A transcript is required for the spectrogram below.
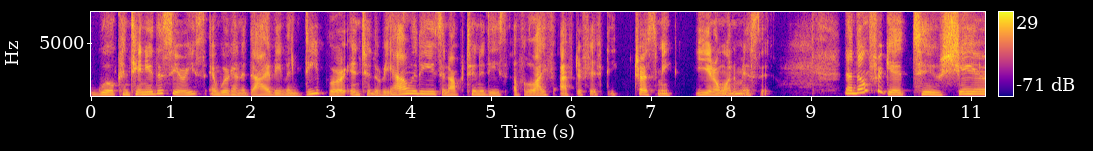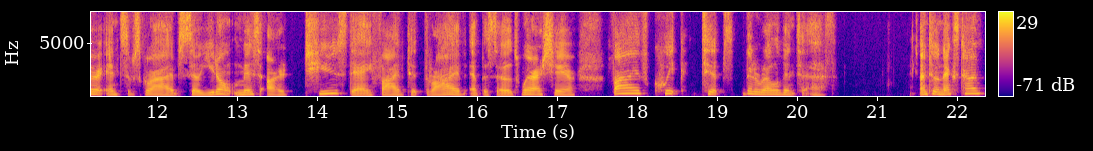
we'll continue the series and we're going to dive even deeper into the realities and opportunities of life after 50. Trust me, you don't want to miss it. Now, don't forget to share and subscribe so you don't miss our Tuesday Five to Thrive episodes, where I share five quick tips that are relevant to us. Until next time,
